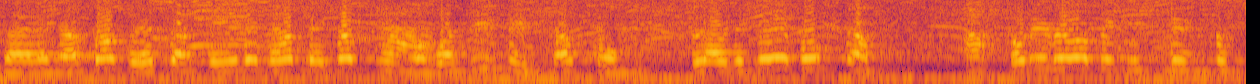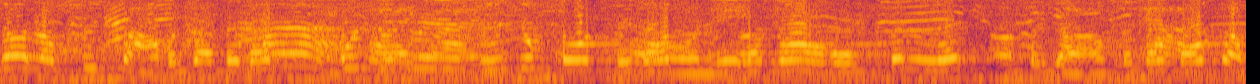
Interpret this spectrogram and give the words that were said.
ใช่แล้วครับนอกเหนือจากนี้นะครับในค่ำคืนของวันที่ 10 ครับผม เราจะได้พบกับอะเขาเรียกได้ว่าเป็นอีกหนึ่งสุดยอดลำซิ่งสาวเหมือนกันนะครับ อ่าคุณหญิงลีใช่ใช่ศรีจุมพลนะครับ โอ้นี่แล้วก็วงเส้นเล็กอาสยามนะครับค่ะ พร้อมกับ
